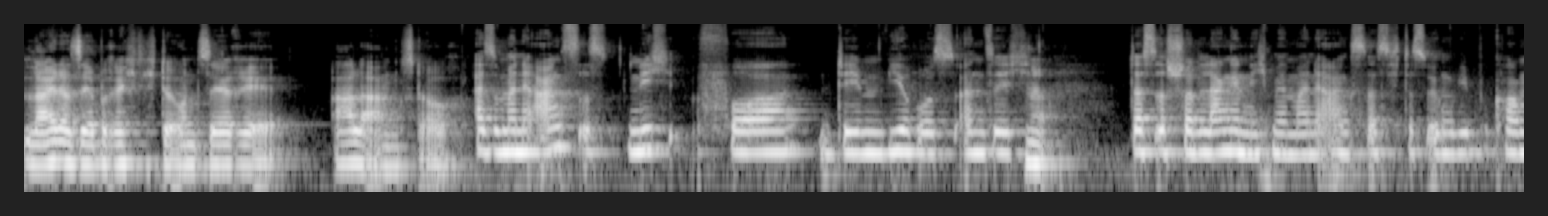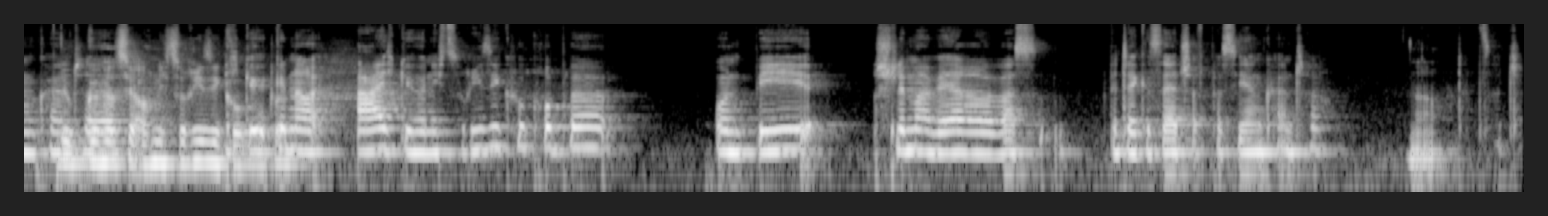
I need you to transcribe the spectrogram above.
leider sehr berechtigte und sehr reale Angst auch. Also meine Angst ist nicht vor dem Virus an sich. Ja. Das ist schon lange nicht mehr meine Angst, dass ich das irgendwie bekommen könnte. Du gehörst ja auch nicht zur Risikogruppe. Genau, A, ich gehöre nicht zur Risikogruppe und B, schlimmer wäre, was mit der Gesellschaft passieren könnte. No. That's it.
